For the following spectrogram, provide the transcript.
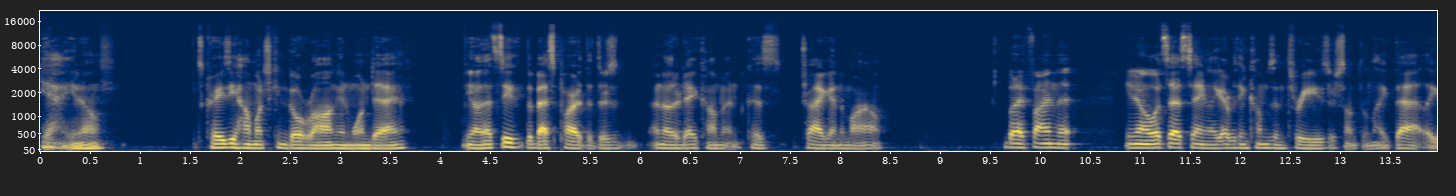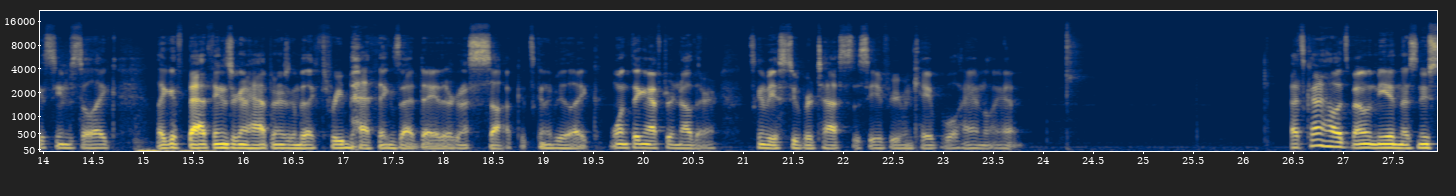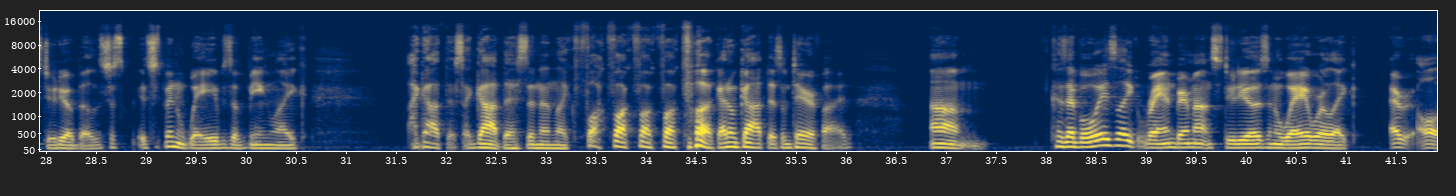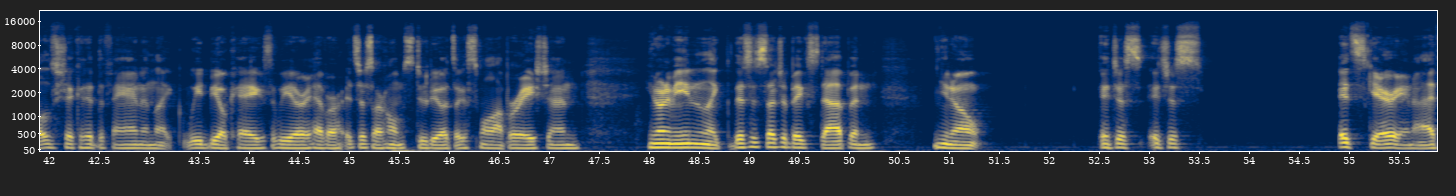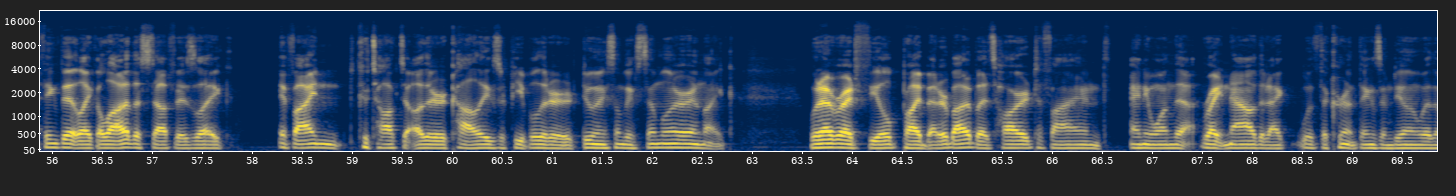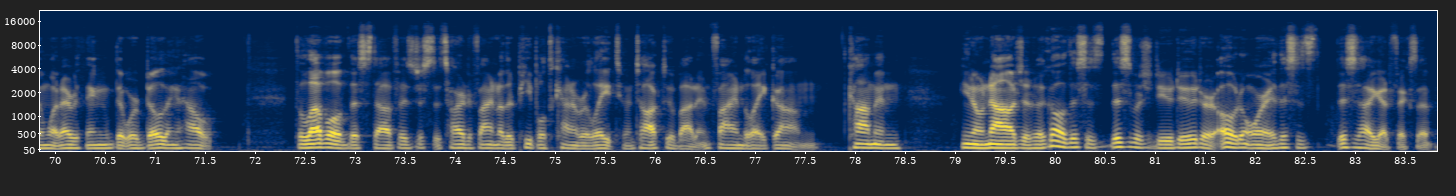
yeah, you know, it's crazy how much can go wrong in one day. You know, that's the, the best part that there's another day coming because try again tomorrow. But I find that, you know, what's that saying? Like everything comes in threes or something like that. Like it seems to like, like if bad things are going to happen, there's going to be like three bad things that day that are going to suck. It's going to be like one thing after another. It's going to be a super test to see if you're even capable handling it that's kind of how it's been with me in this new studio build. It's just it's just been waves of being like, I got this, I got this, and then like fuck, fuck, fuck, fuck, fuck, I don't got this. I'm terrified. Um, because I've always like ran Bear Mountain Studios in a way where like every, all shit could hit the fan and like we'd be okay because we already have our it's just our home studio. It's like a small operation. You know what I mean? And like this is such a big step, and you know, it just it just it's scary and i think that like a lot of the stuff is like if i could talk to other colleagues or people that are doing something similar and like whatever i'd feel probably better about it but it's hard to find anyone that right now that i with the current things i'm dealing with and what everything that we're building and how the level of this stuff is just it's hard to find other people to kind of relate to and talk to about it and find like um common you know knowledge of like oh this is this is what you do dude or oh don't worry this is this is how you got to fix it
